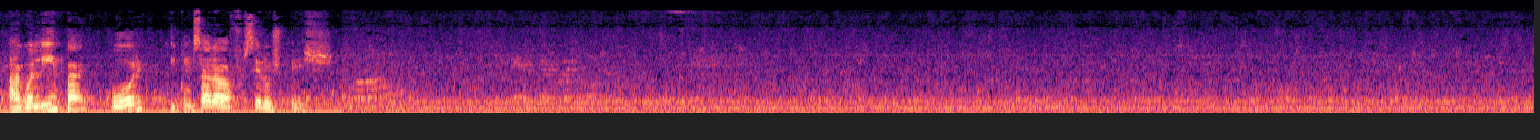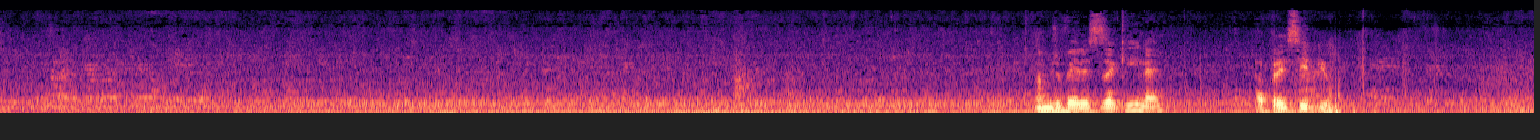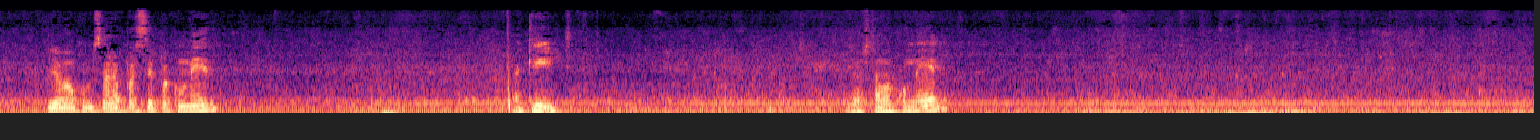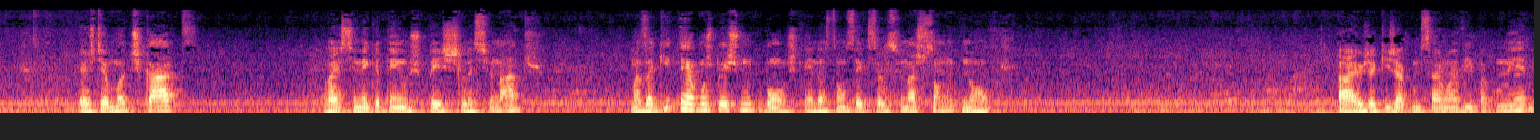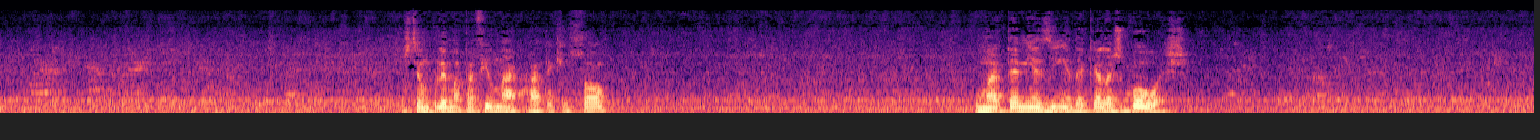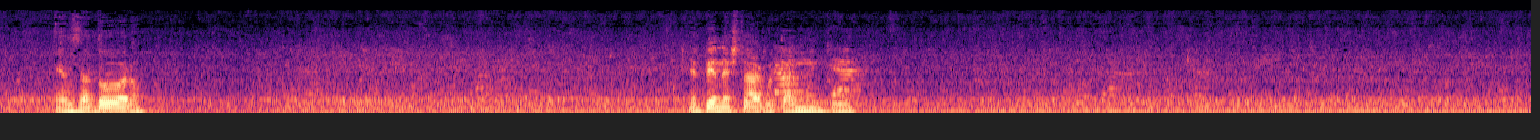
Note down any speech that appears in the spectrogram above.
água limpa, pôr e começar a oferecer aos peixes. Vamos ver esses aqui, né? A princípio já vão começar a aparecer para comer. Aqui já estão a comer. Este é o meu descarte. Lá em cima é que eu tenho os peixes selecionados. Mas aqui tem alguns peixes muito bons que ainda estão a ser selecionados são muito novos Ah, os aqui já começaram a vir para comer. Isto tem um problema para filmar, bate aqui o sol. Uma artemiazinha daquelas boas. Eles adoram. É pena esta água estar muito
